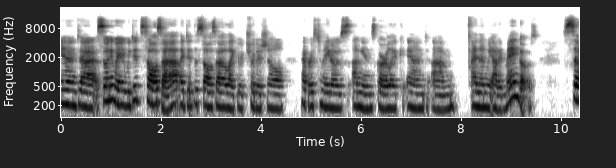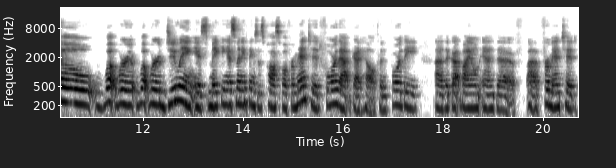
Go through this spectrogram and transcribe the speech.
And uh, so anyway, we did salsa. I did the salsa like your traditional peppers, tomatoes, onions, garlic, and um, and then we added mangoes. So what we're what we're doing is making as many things as possible fermented for that gut health and for the uh, the gut biome and the uh, fermented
